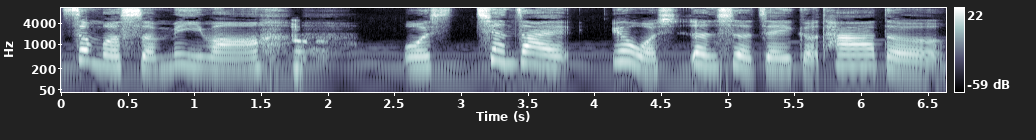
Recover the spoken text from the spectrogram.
这么神秘吗？我现在因为我认识的这一个，他的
